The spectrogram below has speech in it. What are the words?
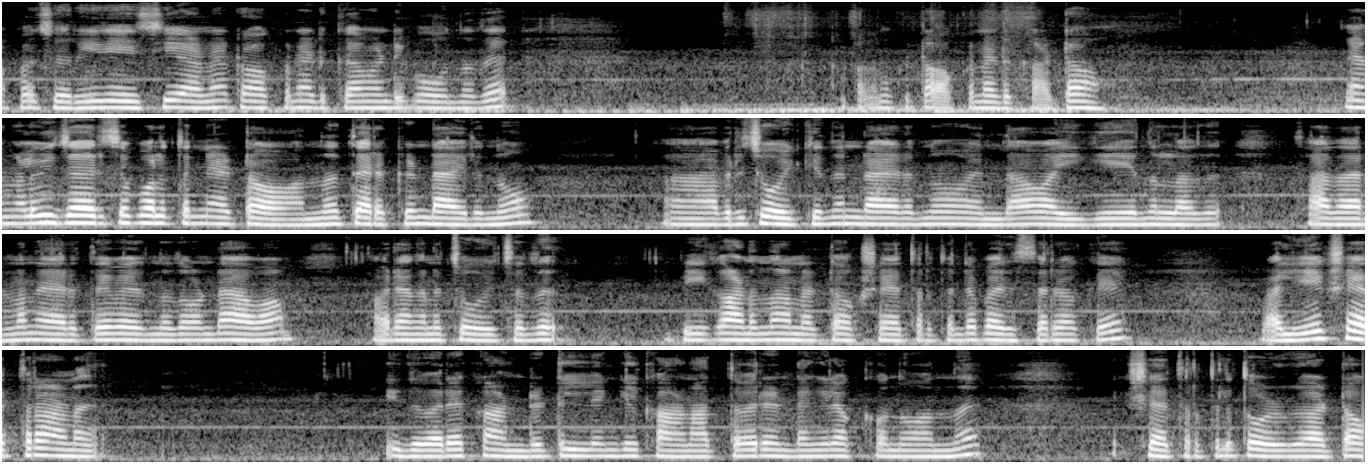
അപ്പോൾ ചെറിയ ചേച്ചിയാണ് ടോക്കൺ എടുക്കാൻ വേണ്ടി പോകുന്നത്. അപ്പോൾ നമുക്ക് ടോക്കൺ എടുക്കാം കേട്ടോ. ഞങ്ങൾ വിചാരിച്ച പോലെ തന്നെ കേട്ടോ. അന്ന് തിരക്കുണ്ടായിരുന്നു. അവർ ചോദിക്കുന്നുണ്ടായിരുന്നു എന്താ വൈകിയേ? എന്നുള്ളത്. സാധാരണ നേരത്തെ വരുന്നതുകൊണ്ടാവാം അവരങ്ങനെ ചോദിച്ചത്. അപ്പോൾ ഈ കാണുന്നതാണ് കേട്ടോ ക്ഷേത്രത്തിന്റെ പരിസരമൊക്കെ. വലിയ ക്ഷേത്രമാണ്. ഇതുവരെ കണ്ടിട്ടില്ലെങ്കിൽ കാണാത്തവരുണ്ടെങ്കിലൊക്കെ ഒന്ന് വന്ന് ക്ഷേത്രത്തിൽ തൊഴുക കേട്ടോ.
